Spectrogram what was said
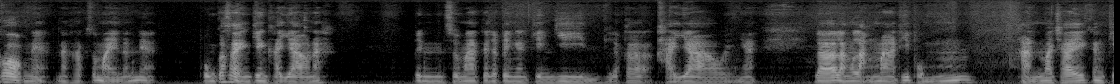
คอกเนี่ยนะครับ สมัยนั้นเนี่ย ผมก็ใส่กางเกงขายาวนะ เป็นส่วนมากก็จะเป็นกางเกงยีนแล้วก็ขายาวอย่างเงี้ย แล้วหลังๆมาที่ผมหันมาใช้กางเก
